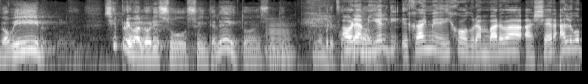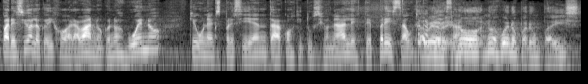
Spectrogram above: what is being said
Lo vi, siempre valoré su, su intelecto, es un, un hombre formado. Mm. Ahora, Miguel, Jaime dijo Durán Barba ayer algo parecido a lo que dijo Garabano, que no es bueno que una expresidenta constitucional esté presa. ¿Usted A qué ver, piensa? no, no es bueno para un país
